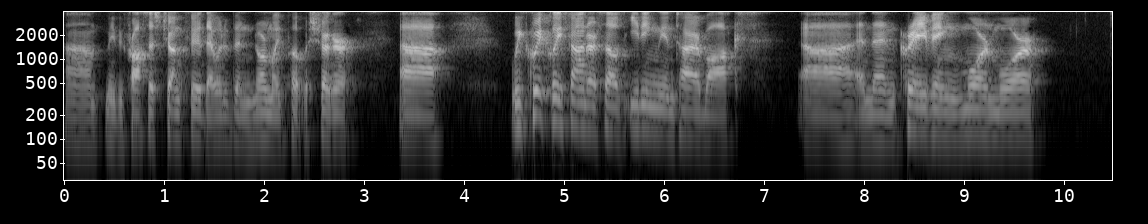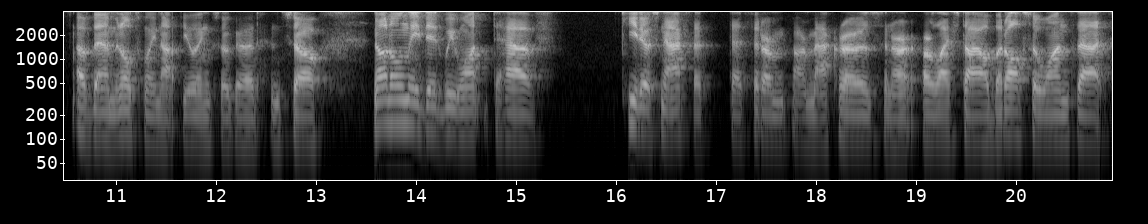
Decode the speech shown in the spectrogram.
um, maybe processed junk food that would have been normally put with sugar. Uh, we quickly found ourselves eating the entire box uh, and then craving more and more of them and ultimately not feeling so good. And so not only did we want to have keto snacks that, that fit our, our macros and our, our lifestyle, but also ones that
